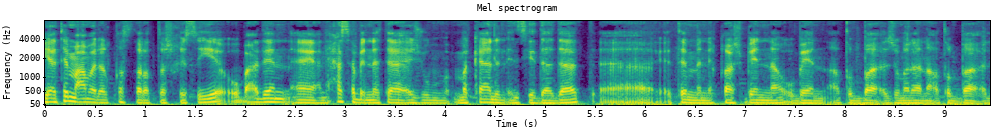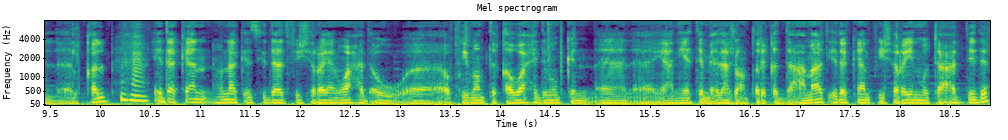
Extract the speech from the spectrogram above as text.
يتم عمل القسطرة التشخيصية وبعدين يعني حسب النتائج ومكان الانسدادات يتم النقاش بيننا وبين أطباء زملائنا أطباء ال- القلب. إذا كان هناك انسداد في شريان واحد آه، أو في منطقة واحدة ممكن يعني يتم علاجه عن طريق الدعامات. إذا كان في شرايين متعددة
